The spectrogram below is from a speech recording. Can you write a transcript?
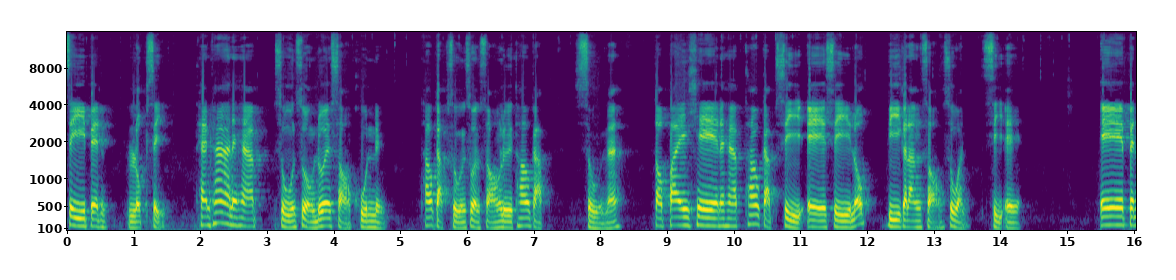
c เป็นลบ4 แทนค่านะครับ0ส่วนด้วย 2 คูณ 1 เท่ากับ 0 ส่วน 2 หรือเท่ากับ 0 นะ ต่อไป k นะครับ เท่ากับ 4ac ลบ b กำลัง 2 ส่วน 4a a เป็น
